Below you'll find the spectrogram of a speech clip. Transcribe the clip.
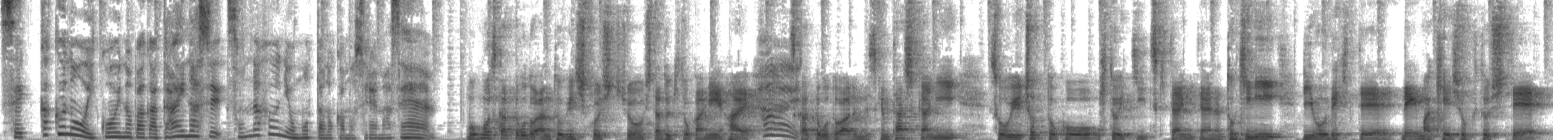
せっかくの憩いの場が台無し、そんな風に思ったのかもしれません。僕も使ったことが、あの、東京出張した時とかに、はい、はい、使ったことはあるんですけど、確かに、そういうちょっとこう、一息つきたいみたいな時に利用できて、で、まあ、軽食として、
